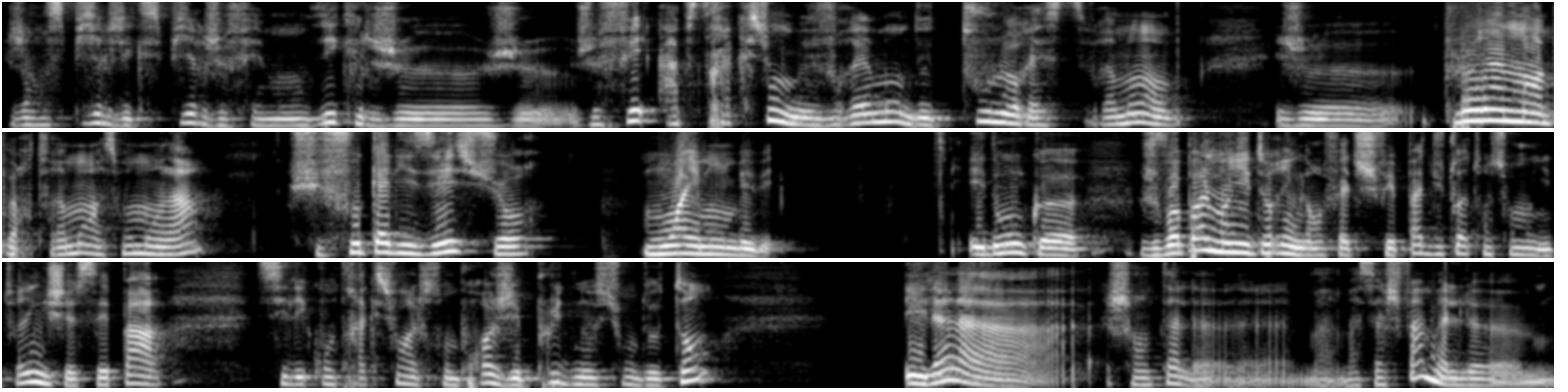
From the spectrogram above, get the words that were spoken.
j'inspire, j'expire, je fais mon zikr, je, je, je fais abstraction, mais vraiment de tout le reste. Vraiment, je plus rien ne m'importe. Vraiment à ce moment-là, je suis focalisée sur moi et mon bébé. Et donc, euh, je vois pas le monitoring en fait. Je fais pas du tout attention au monitoring. Je sais pas si les contractions elles sont proches. J'ai plus de notion de temps. Et là, la Chantal, ma, sage-femme, elle, euh,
